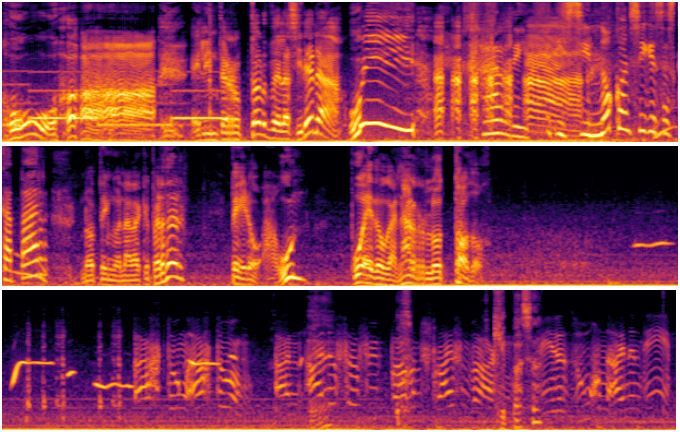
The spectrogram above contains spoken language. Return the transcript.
¡Oh! ¡El interruptor de la sirena! ¡Uy! Harry, ¿y si no consigues escapar? No tengo nada que perder, pero aún puedo ganarlo todo. ¿Qué pasa? Wir suchen einen Dieb.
